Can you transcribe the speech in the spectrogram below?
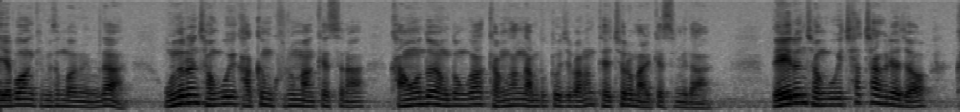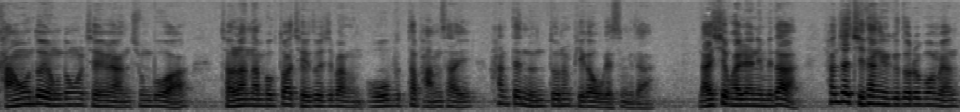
예보원 김승범입니다. 오늘은 전국이 가끔 구름 많겠으나 강원도 영동과 경상남북도 지방은 대체로 맑겠습니다. 내일은 전국이 차차 흐려져 강원도 영동을 제외한 중부와 전라남북도와 제주도 지방은 오후부터 밤 사이 한때 눈 또는 비가 오겠습니다. 날씨 관련입니다. 현재 지상 일기도를 보면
